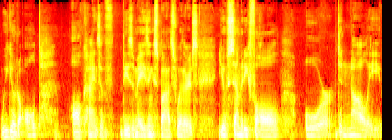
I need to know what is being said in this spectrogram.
We go to all time all kinds of these amazing spots, whether it's Yosemite Fall or Denali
